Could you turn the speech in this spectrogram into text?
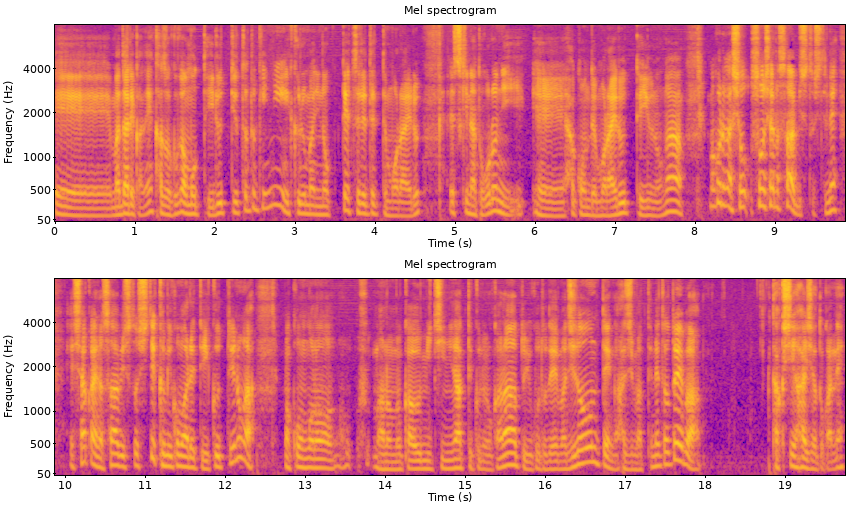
えー、まあ、誰かね家族が持っているって言った時に車に乗って連れてってもらえる好きなところに、えー、運んでもらえるっていうのが、まあ、これがソーシャルサービスとしてね社会のサービスとして組み込まれていくっていうのが、まあ、今後のあの向かう道になってくるのかなということで、ま自動運転が始まってね例えばタクシー配車とかね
